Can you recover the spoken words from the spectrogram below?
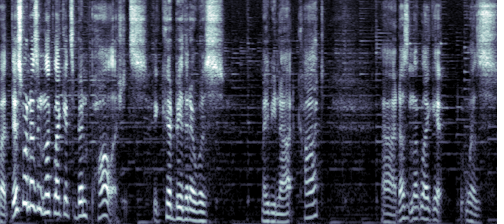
But this one doesn't look like it's been polished. It's, it could be that it was maybe not caught. Uh, doesn't look like it was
